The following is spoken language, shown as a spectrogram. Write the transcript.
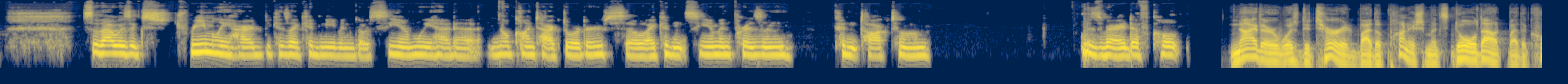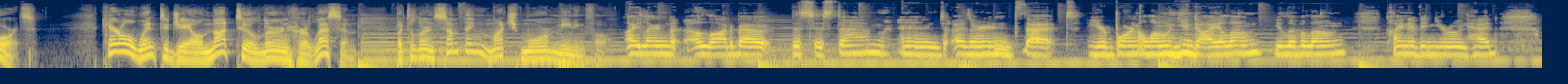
So that was extremely hard because I couldn't even go see him. We had a no contact orders, so I couldn't see him in prison, couldn't talk to him. It was very difficult. Neither was deterred by the punishments doled out by the courts. Carol went to jail not to learn her lesson, but to learn something much more meaningful. I learned a lot about the system, and I learned that you're born alone, you die alone, you live alone, kind of in your own head.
